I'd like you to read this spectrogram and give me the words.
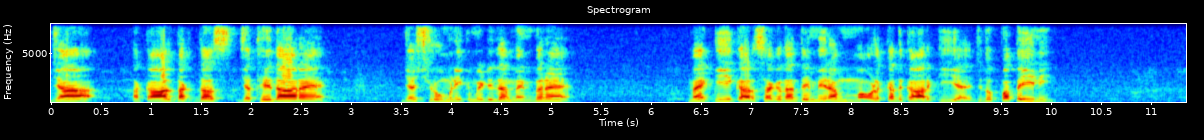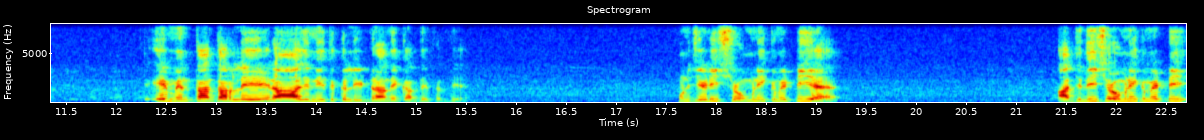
ਜਾਂ ਅਕਾਲ ਤਖਤ ਦਾ ਜਥੇਦਾਰ ਹੈ ਜਾਂ ਸ਼੍ਰੋਮਣੀ ਕਮੇਟੀ ਦਾ ਮੈਂਬਰ ਹੈ, ਮੈਂ ਕੀ ਕਰ ਸਕਦਾ ਤੇ ਮੇਰਾ ਮੌਲਿਕ ਅਧਿਕਾਰ ਕੀ ਹੈ, ਜਦੋਂ ਪਤਾ ਹੀ ਨਹੀਂ। ਇਹ ਮਿੰਤਾਂ ਤਰਲੇ ਰਾਜਨੀਤਿਕ ਲੀਡਰਾਂ ਦੇ ਕਰਦੇ ਫਿਰਦੇ ਆ। ਹੁਣ ਜਿਹੜੀ ਸ਼੍ਰੋਮਣੀ ਕਮੇਟੀ ਹੈ, ਅੱਜ ਦੀ ਸ਼੍ਰੋਮਣੀ ਕਮੇਟੀ,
